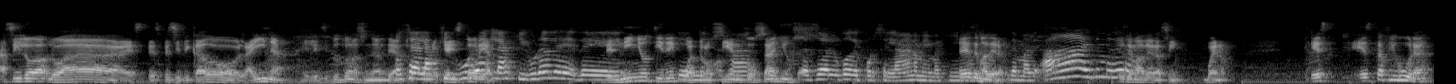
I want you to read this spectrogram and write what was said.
Así lo, lo ha este, especificado la INA, el Instituto Nacional de O sea, la Antropología e figura, Historia. la figura de... de El niño tiene de- 400 ajá, años. Es, es algo de porcelana, me imagino. Es de madera. made- Ah, es de madera. Es de madera, sí. Bueno, es, esta figura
